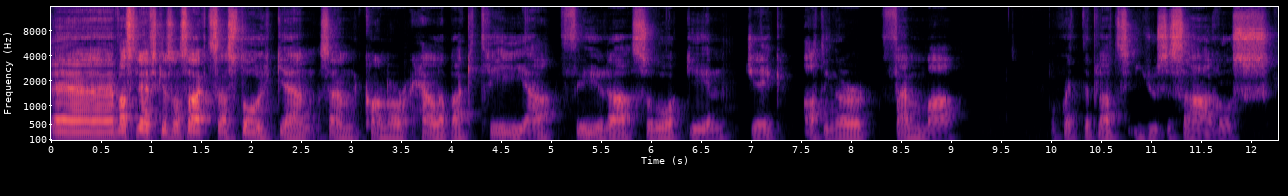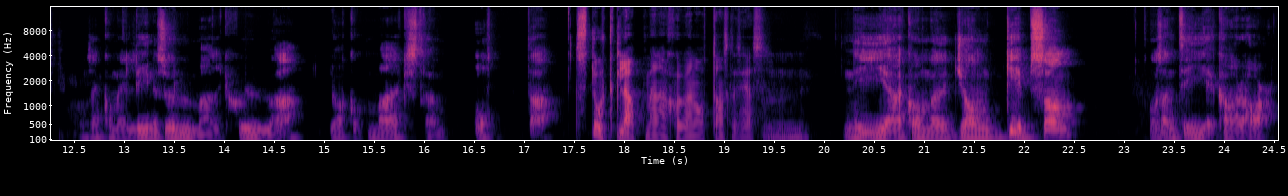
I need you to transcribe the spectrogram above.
Eh, Vasilevski som sagt, sen Storken, sen Connor Helleback trea, fyra Sorokin, Jake Ottinger femma. På sjätte plats Jussi Saros. Och sen kommer Linus Ullmark sjua, Jakob Markström åtta. Stort glapp mellan 7 och 8 ska sägas. Mm. Nia kommer John Gibson. Och sen 10 Carter Hart.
